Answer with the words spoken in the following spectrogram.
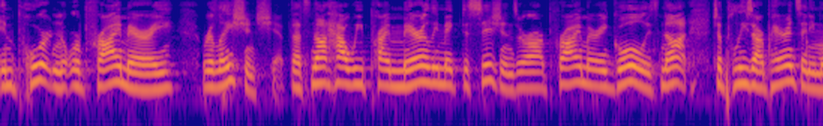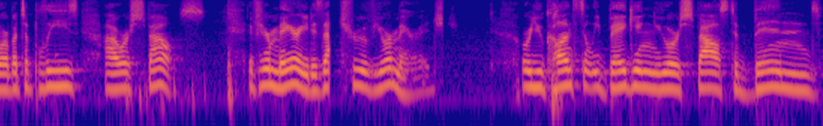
important or primary relationship. That's not how we primarily make decisions, or our primary goal is not to please our parents anymore, but to please our spouse. If you're married, is that true of your marriage? Or are you constantly begging your spouse to bend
